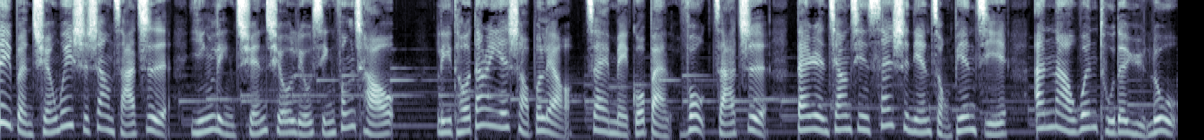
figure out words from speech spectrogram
这本权威时尚杂志引领全球流行风潮。里头当然也少不了在美国版《Vogue》杂志担任将近三十年总编辑安娜温图的语录，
